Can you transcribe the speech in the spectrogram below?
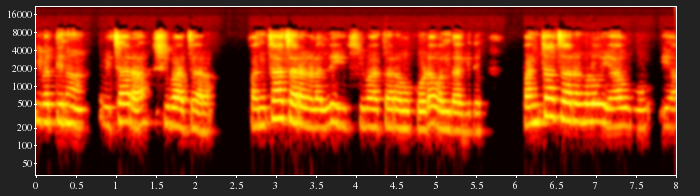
ಇವತ್ತಿನ ವಿಚಾರ ಶಿವಾಚಾರ. ಪಂಚಾಚಾರಗಳಲ್ಲಿ ಶಿವಾಚಾರವು ಕೂಡ ಒಂದಾಗಿದೆ. ಪಂಚಾಚಾರಗಳು ಯಾವುವು? ಯಾ,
